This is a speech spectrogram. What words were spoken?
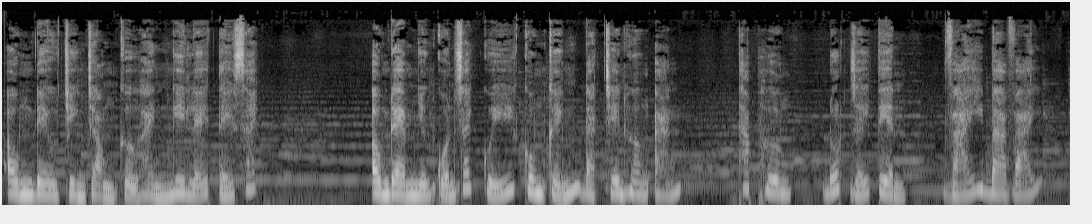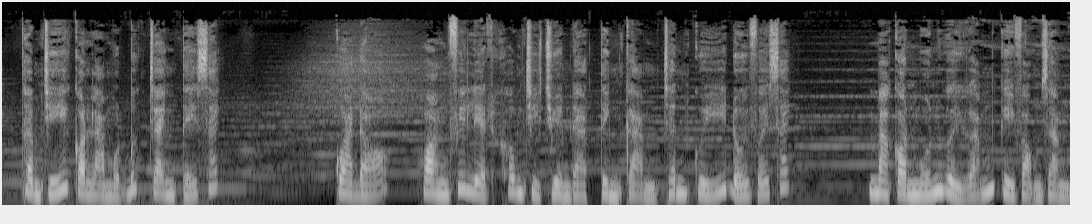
ông đều trình trọng cử hành nghi lễ tế sách. Ông đem những cuốn sách quý, cung kính đặt trên hương án, thắp hương, đốt giấy tiền, vái ba vái, thậm chí còn làm một bức tranh tế sách. Qua đó, hoàng phi liệt không chỉ truyền đạt tình cảm chân quý đối với sách, mà còn muốn gửi gắm kỳ vọng rằng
